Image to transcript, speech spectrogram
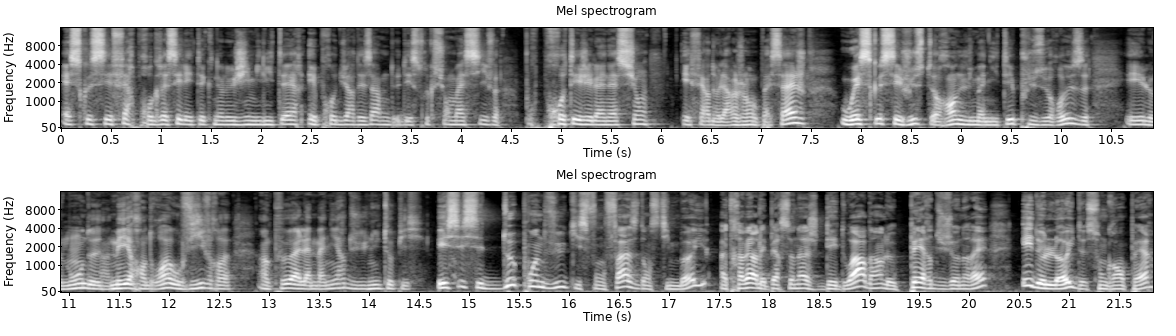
Est-ce que c'est faire progresser les technologies militaires et produire des armes de destruction massive pour protéger la nation et faire de l'argent au passage? Ou est-ce que c'est juste rendre l'humanité plus heureuse et le monde un meilleur endroit où vivre un peu à la manière d'une utopie? Et c'est ces deux points de vue qui se font face dans Steam Boy, à travers les personnages d'Edward, hein, le père du jeune Ray, et de Lloyd, son grand-père,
